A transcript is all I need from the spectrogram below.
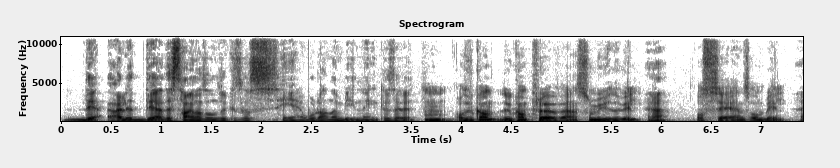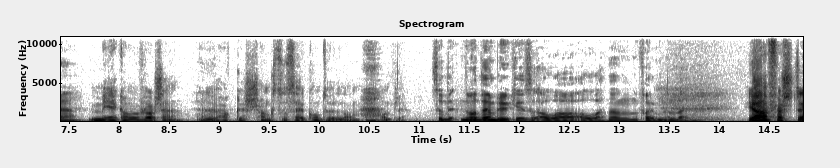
det, er, det er designa sånn at du ikke skal se hvordan den bilen egentlig ser ut. Mm. Og du kan, du kan, prøve så mye du vil ja. Å se en sånn bil ja. med kamuflasje. Du har ikke sjans til å se konturene ordentlig. Så det, den brukes alle, alle, den formelen der? Ja, første,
